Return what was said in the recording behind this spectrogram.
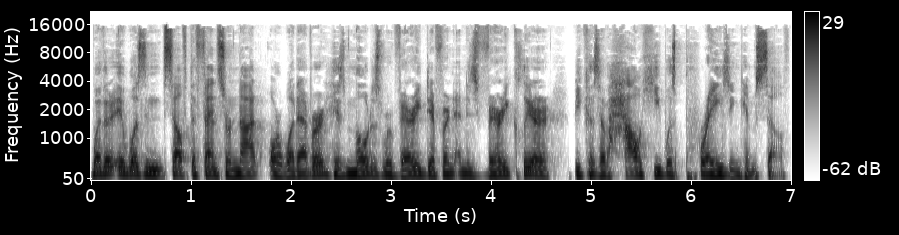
Whether it was in self defense or not, or whatever, his motives were very different and it's very clear because of how he was praising himself.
